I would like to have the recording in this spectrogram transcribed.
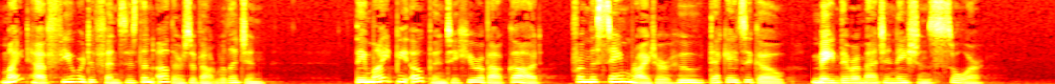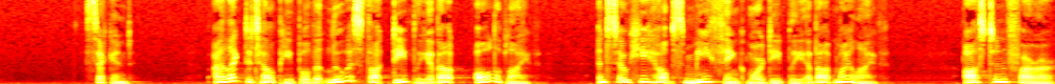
might have fewer defenses than others about religion. They might be open to hear about God from the same writer who, decades ago, made their imaginations soar. Second, I like to tell people that Lewis thought deeply about all of life, and so he helps me think more deeply about my life. Austin Farrer,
